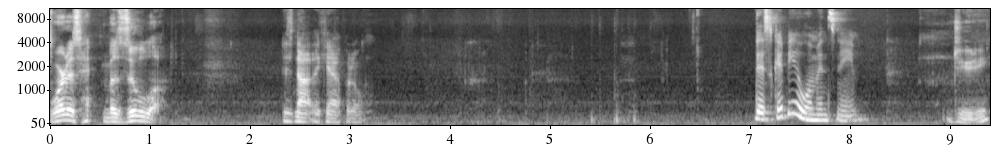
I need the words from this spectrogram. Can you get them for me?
Where does Missoula? Is not the capital. This could be a woman's name. Judy.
